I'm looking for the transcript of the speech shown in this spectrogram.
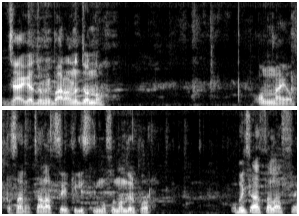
জায়গা জমি বাড়ানোর জন্য অন্যায় অত্যাচার চালাচ্ছে ফিলিস্তিন মুসলমানদের পর অবিচার চালাচ্ছে।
